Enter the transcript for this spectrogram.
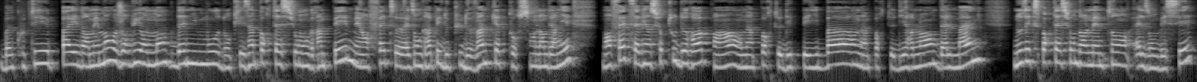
Bah écoutez, pas énormément. Aujourd'hui, on manque d'animaux, donc les importations ont grimpé, mais en fait, elles ont grimpé de plus de 24% l'an dernier. Mais en fait, ça vient surtout d'Europe. Hein. On importe des Pays-Bas, on importe d'Irlande, d'Allemagne. Nos exportations, dans le même temps, elles ont baissé,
